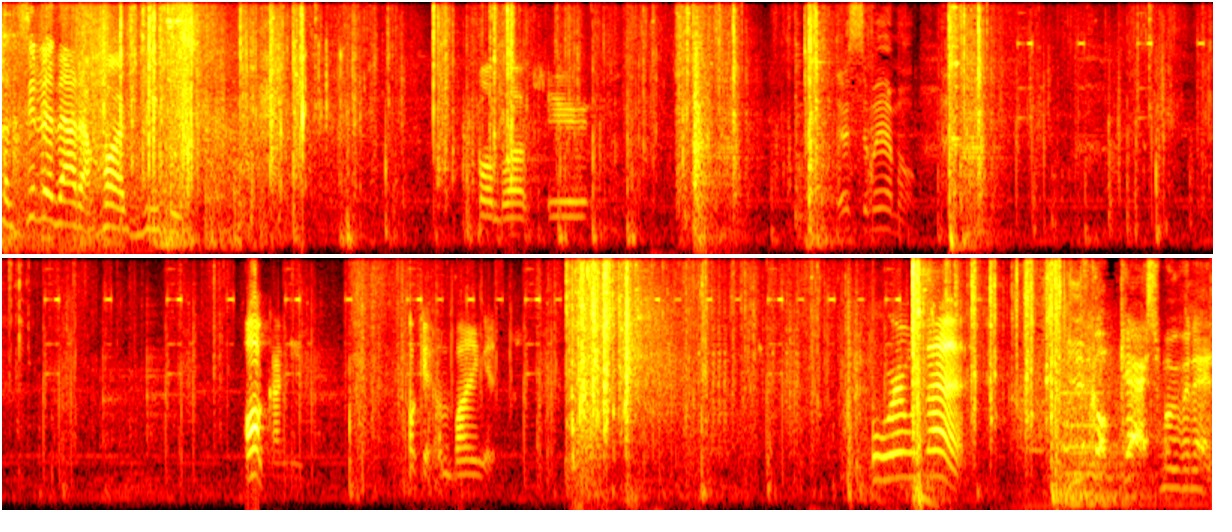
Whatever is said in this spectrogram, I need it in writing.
Consider that a hard reboot. Small box here. There's some ammo. Oh, I need. Fuck it, I'm buying it. Oh, where was that? You've got gas moving in.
